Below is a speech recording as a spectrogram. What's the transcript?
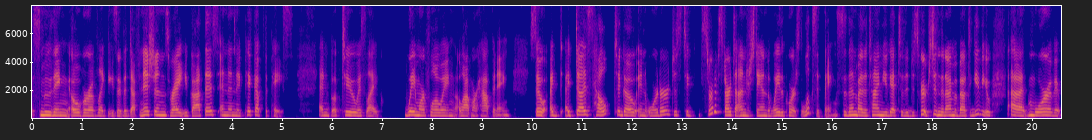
smoothing over of like these are the definitions, right? You got this. And then they pick up the pace. And book two is like way more flowing, a lot more happening. So I, it does help to go in order just to sort of start to understand the way the chorus looks at things. So then by the time you get to the description that I'm about to give you, uh, more of it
